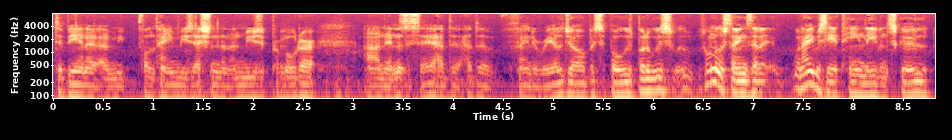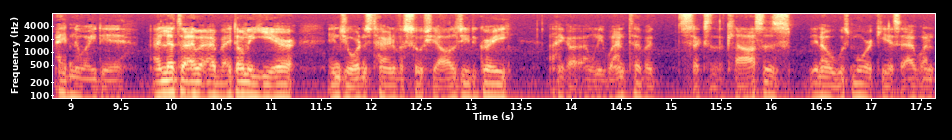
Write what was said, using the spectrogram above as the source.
to being a, a full time musician and music promoter. And then, as I say, I had to, had to find a real job, I suppose. But it was, it was one of those things that I, when I was 18 leaving school, I had no idea. I, let, I, I, done a year in Jordanstown of a sociology degree I think I only went to about six of the classes. You know, it was more a case I went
